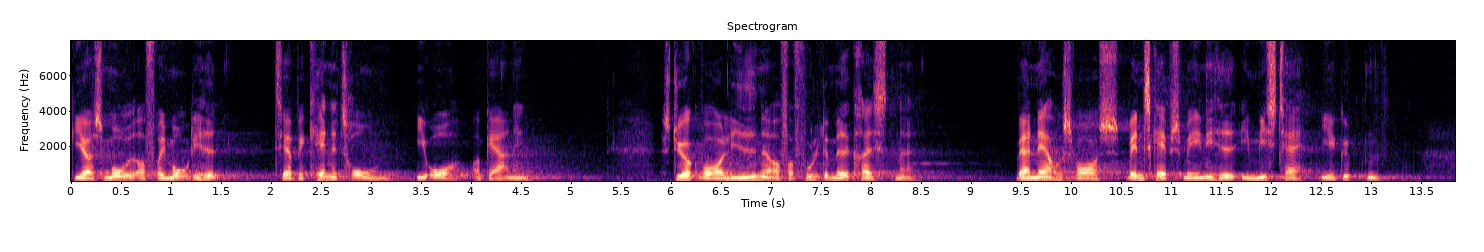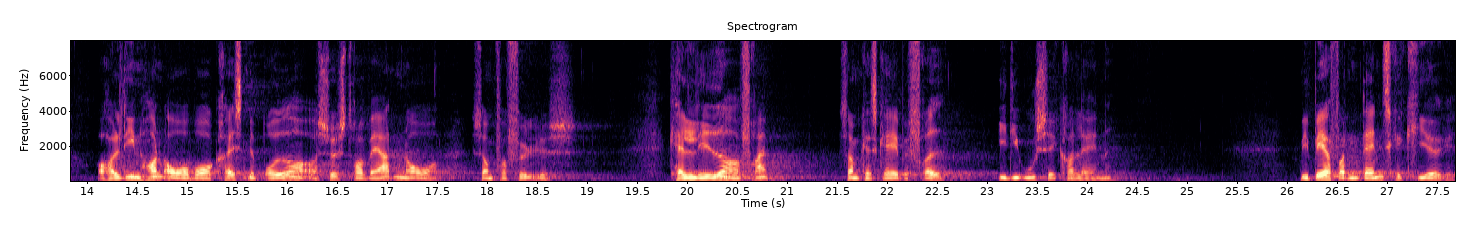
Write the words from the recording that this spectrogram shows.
Giv os mod og frimodighed til at bekende troen i ord og gerning. Styrk vores lidende og forfulgte medkristne. Vær nær hos vores venskabsmenighed i Mista i Ægypten. Og hold din hånd over vores kristne brødre og søstre verden over, som forfølges. Kald ledere frem, som kan skabe fred i de usikre lande. Vi beder for den danske kirke.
